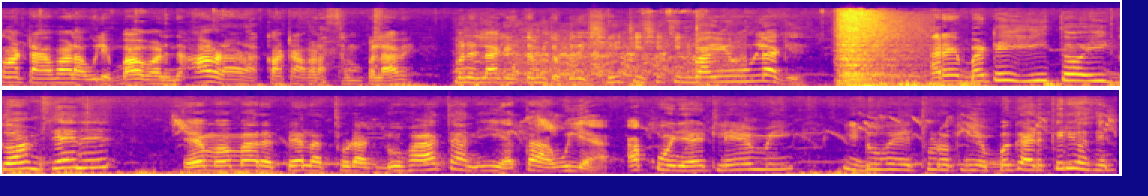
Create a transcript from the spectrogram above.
કાંટાવાળા ઓલે બાવળના આવડાવાળા કાંટાવાળા સંપલ આવે. મને લાગે તમે તો બધી સીચી સીચી વાવ્યું એવું લાગે. અરે બટી, ઈ તો ઈ ગામ છે ને. એમ અમારે પેલા થોડાક ડોહા હતા ને એ હતા ઉલ્યા આખું એટલે એમ ઈ ડોહાએ થોડોક અહીંયા બગાડ કર્યો છે ને.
